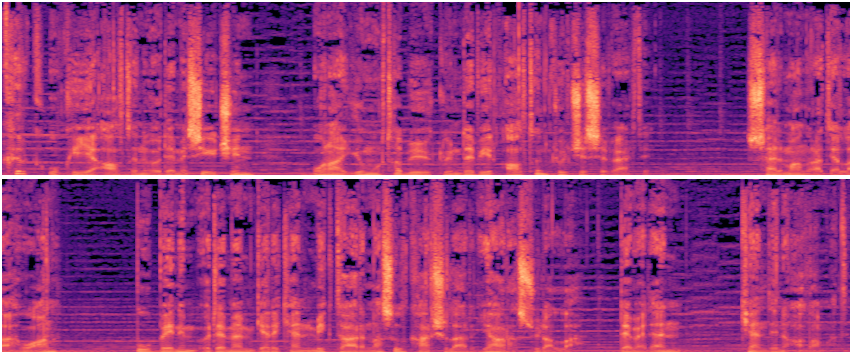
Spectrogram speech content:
40 ukiye altını ödemesi için ona yumurta büyüklüğünde bir altın külçesi verdi. Selman radıyallahu anh, bu benim ödemem gereken miktarı nasıl karşılar ya Resulallah demeden kendini alamadı.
